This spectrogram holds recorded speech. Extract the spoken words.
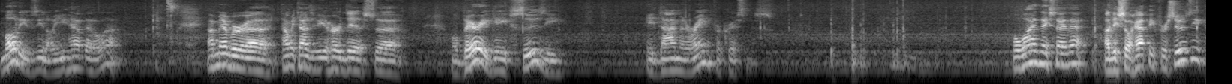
Motives, you know, you have that a lot. I remember, uh, how many times have you heard this? Uh, well, Barry gave Susie a diamond ring for Christmas. Well, why did they say that? Are they so happy for Susie,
